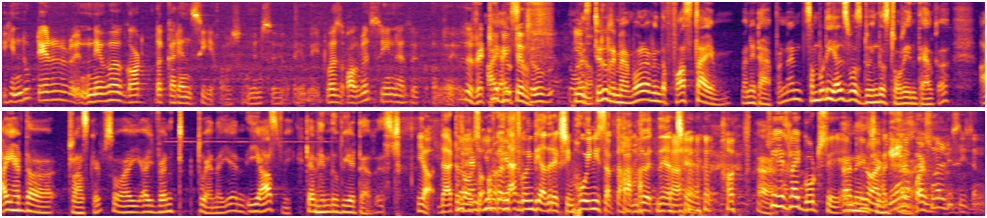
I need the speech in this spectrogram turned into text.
Hindu terror never got the currency also. Means uh, it was always seen as a. Uh, retributive. I, I, still, you I still remember. I mean, the first time when it happened, and somebody else was doing the story in Tehelka. I had the transcript, so I, I went to NIA and he asked me, can Hindu be a terrorist? Yeah, that is no, also, of know, course, that's going the other extreme. Ho hi nahi sakta, hum to itne acche. Uh, See, it's like Godse. And, you know, again, a personal decision.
